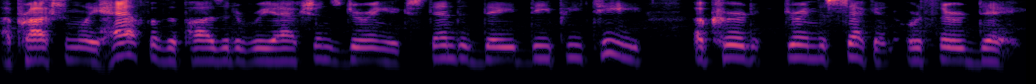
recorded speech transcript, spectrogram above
Approximately half of the positive reactions during extended day DPT occurred during the second or third day.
